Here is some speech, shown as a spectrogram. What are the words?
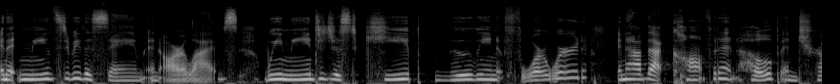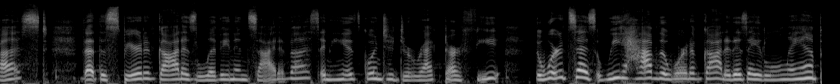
And it needs to be the same in our lives. We need to just keep moving forward and have that confident hope and trust that the Spirit of God is living inside of us and He is going to direct our feet. The Word says we have the Word of God, it is a lamp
